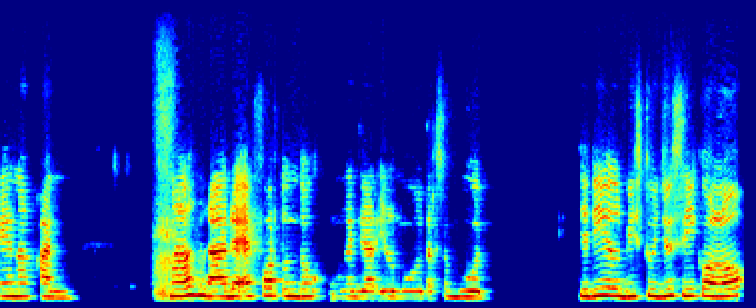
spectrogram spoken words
enakan. Malah nggak ada effort untuk mengejar ilmu tersebut. Jadi lebih setuju sih kalau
